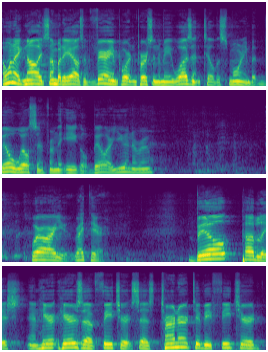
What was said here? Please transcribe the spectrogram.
I want to acknowledge somebody else, a very important person to me, wasn't till this morning, but Bill Wilson from the Eagle. Bill, are you in the room? Where are you? Right there. Bill published, and here, here's a feature. It says Turner to be featured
